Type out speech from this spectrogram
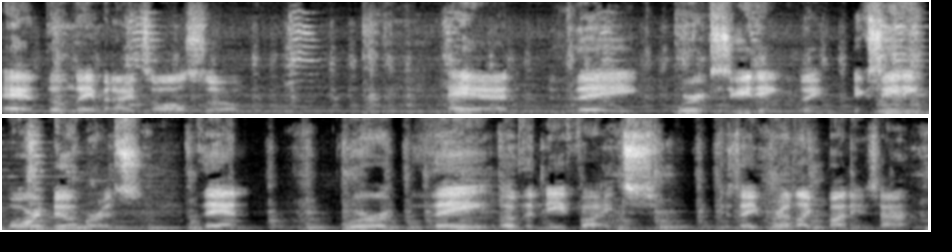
and the Lamanites also. And they were exceedingly exceeding more numerous than were they of the Nephites, because they bred like bunnies, huh? A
